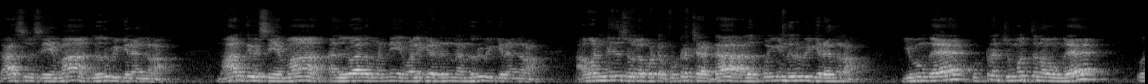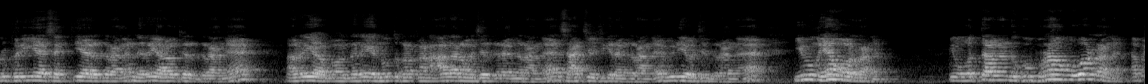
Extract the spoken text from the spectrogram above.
காசு விஷயமா? நிரூபிக்கிறேங்கிறான். மார்க்க விஷயமா? அது விவாதம் பண்ணி வழிகேடுன்னு நான் நிரூபிக்கிறேங்கிறான். அவன் மீது சொல்லப்பட்ட குற்றச்சாட்டா? அதை போய் நிரூபிக்கிறேங்கிறான். இவங்க குற்றம் சுமத்துனவங்க ஒரு பெரிய சக்தியாக இருக்கிறாங்க. நிறைய ஆட்கள் இருக்கிறாங்க. நிறைய நிறைய நூற்றுக்கணக்கான ஆதாரம் வச்சுருக்கிறாங்கிறாங்க சாட்சி வச்சுக்கிறாங்கிறாங்க வீடியோ வச்சுருக்கிறாங்க. இவங்க ஏன் ஓடுறாங்க? இவன் ஒத்தாளன்னு கூப்பிட்றோம் அவங்க ஓடுறாங்க. அப்போ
